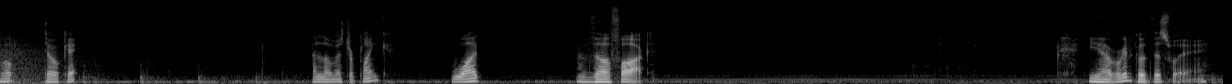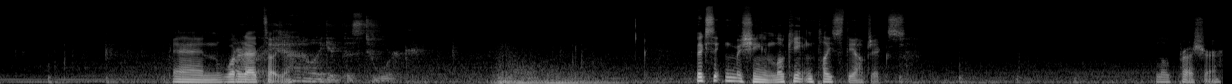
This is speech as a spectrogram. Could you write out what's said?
Well, okay. Hello, Mr. Plank. What the fuck? Yeah, we're gonna go this way. And what did I tell you? How do I get this to work? Fixing machine. Locate and place the objects. Low pressure.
